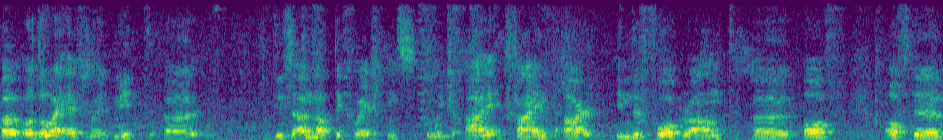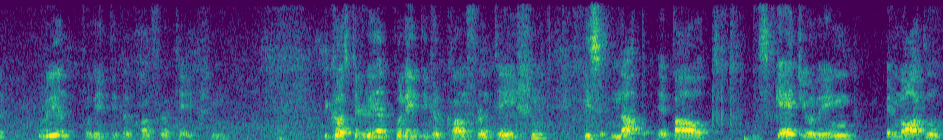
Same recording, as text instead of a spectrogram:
uh, although I have to admit these are not the questions which I find are in the foreground of of the real political confrontation. Because the real political confrontation is not about scheduling a model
